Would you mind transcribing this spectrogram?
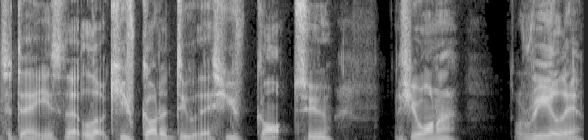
today is that, look, you've got to do this. You've got to, if you want to really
